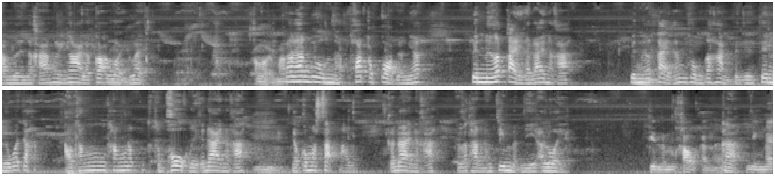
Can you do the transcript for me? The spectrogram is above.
ทำเลยนะคะ ง่ายๆ แล้วก็อร่อยด้วย อร่อยมาก ถ้าท่านผู้ชมทอดกรอบๆอย่างเนี้ย เป็นเนื้อไก่ก็ได้นะคะ เป็นเนื้อไก่ท่านผู้ชมก็หั่นเป็นเส้นๆหรือว่าจะเอาทั้งทั้งสะโพกเลยก็ได้นะคะ อืมแล้วก็มาสับเอาก็ได้นะคะ แล้วก็ทำน้ำจิ้มแบบนี้อร่อย กินแล้วมันเข้ากันนะค่ะ ยิ่งได้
